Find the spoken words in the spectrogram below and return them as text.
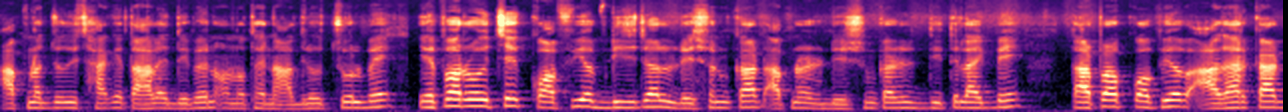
আপনার যদি থাকে তাহলে দেবেন, অন্যথায় না দিলেও চলবে। এরপর রয়েছে copy of digital ration card আপনার রেশন কার্ডের দিতে লাগবে। তারপর কপি অফ আধার কার্ড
